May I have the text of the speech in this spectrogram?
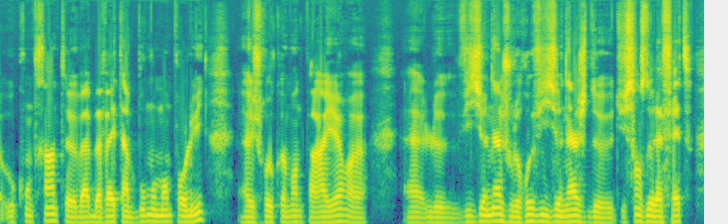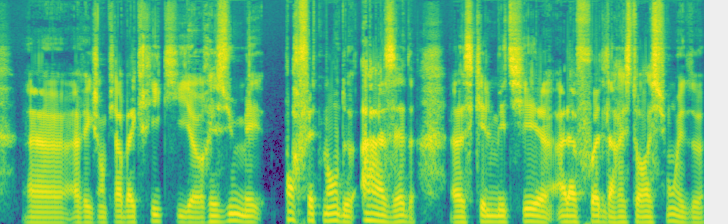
aux contraintes, bah bah, va être un bon moment pour lui. Je recommande par ailleurs, le visionnage ou le revisionnage du Sens de la fête, heu, avec Jean-Pierre Bacry qui, heu, résume mais parfaitement de A à Z, ce qu'est le métier, à la fois de la restauration et de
